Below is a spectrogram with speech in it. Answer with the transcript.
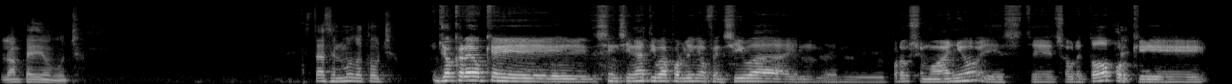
Lo han pedido mucho. Estás en mudo, coach. Yo creo que Cincinnati va por línea ofensiva el, próximo año, este, sobre todo porque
